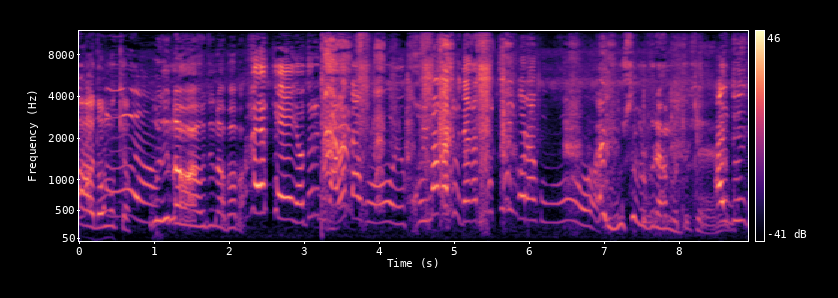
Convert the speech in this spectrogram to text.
아 너무 웃겨. 어디 나와, 어디 나와, 봐봐. 하얗게 여드름이 나왔다고 여기 골마가지고 내가 터뜨린 거라고. 아이, 눈썹을 그래 하면 어떡해. 아니 눈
